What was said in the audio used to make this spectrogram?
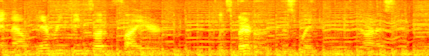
And now everything's on fire. Looks better this way, to be honest.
